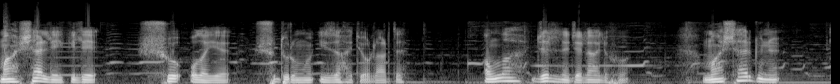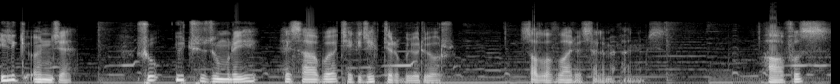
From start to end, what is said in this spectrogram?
mahşerle ilgili şu olayı, şu durumu izah ediyorlardı. Allah Celle Celaluhu mahşer günü ilk önce şu üç zümreyi hesabı çekecektir buyuruyor sallallahu aleyhi ve sellem Efendimiz. Hafız,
